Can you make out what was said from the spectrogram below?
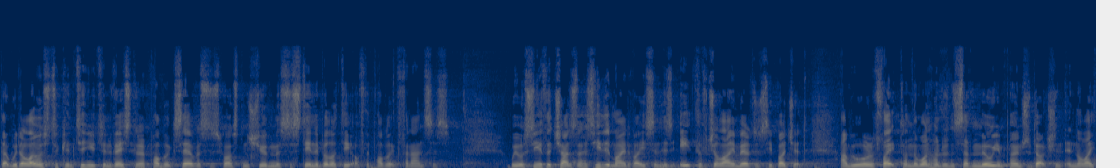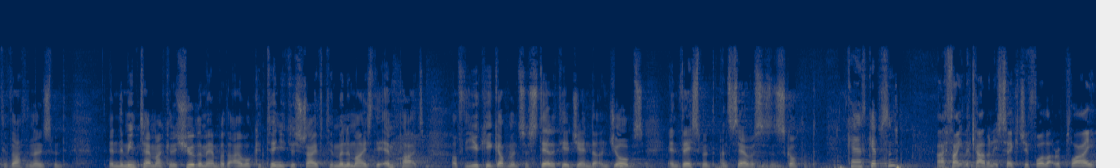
that would allow us to continue to invest in our public services whilst ensuring the sustainability of the public finances. We will see if the Chancellor has heeded my advice in his 8th of July emergency budget, and we will reflect on the £107 million reduction in the light of that announcement. In the meantime, I can assure the member that I will continue to strive to minimise the impact of the UK Government's austerity agenda on jobs, investment and services in Scotland. Kenneth Gibson. I thank the Cabinet Secretary for that reply.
